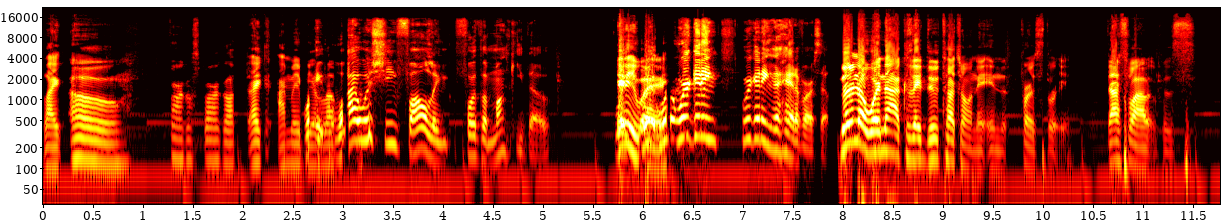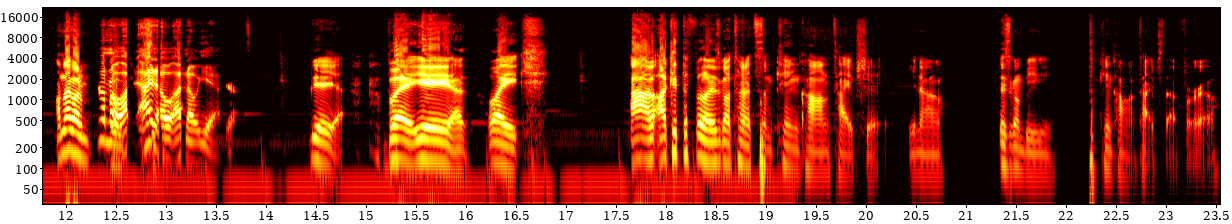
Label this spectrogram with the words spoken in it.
Like, oh, Sparkle, Sparkle, like I may be Wait, in love. why was she falling for the monkey though? Anyway. we're, we're getting we're getting ahead of ourselves. No, no, no, we're not because they do touch on it in the first three. That's why it was. I'm not gonna. No, no, I, I know, I know. Yeah, Yeah, yeah, yeah. but yeah, yeah. Like, I, I get the feeling it's gonna turn into some King Kong type shit. You know, it's gonna be some King Kong type stuff for real.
